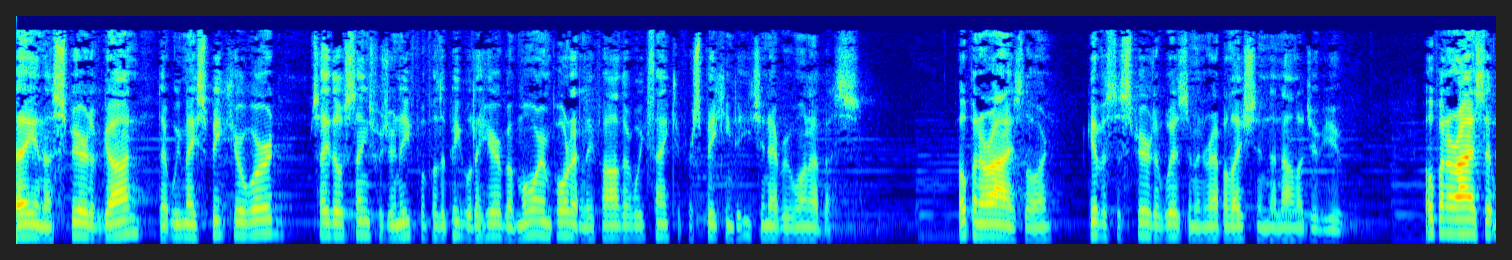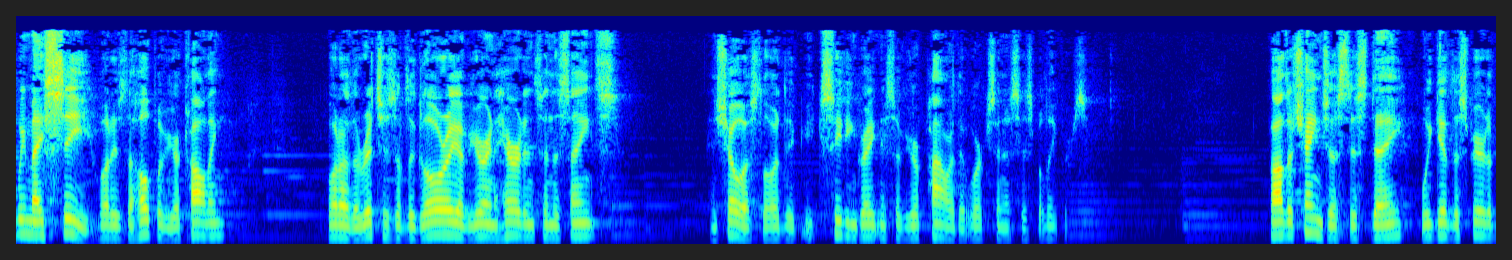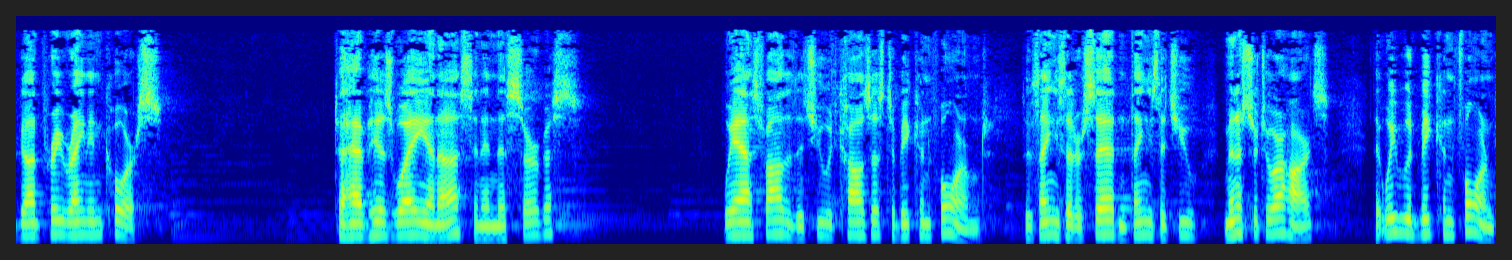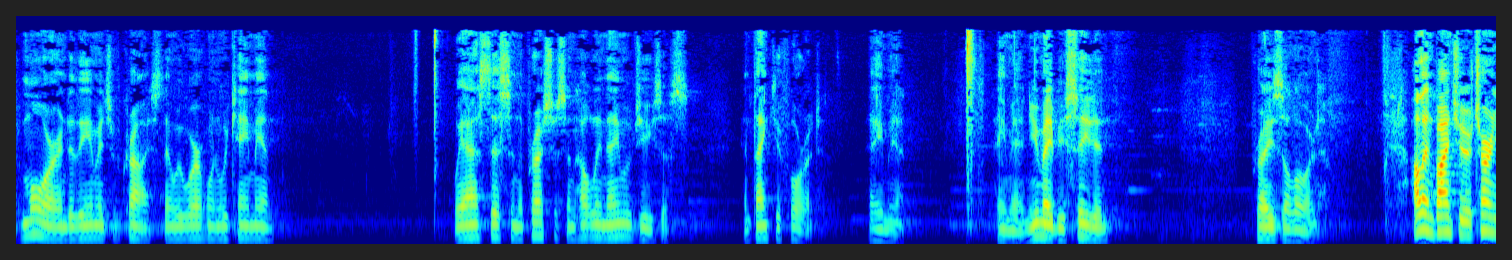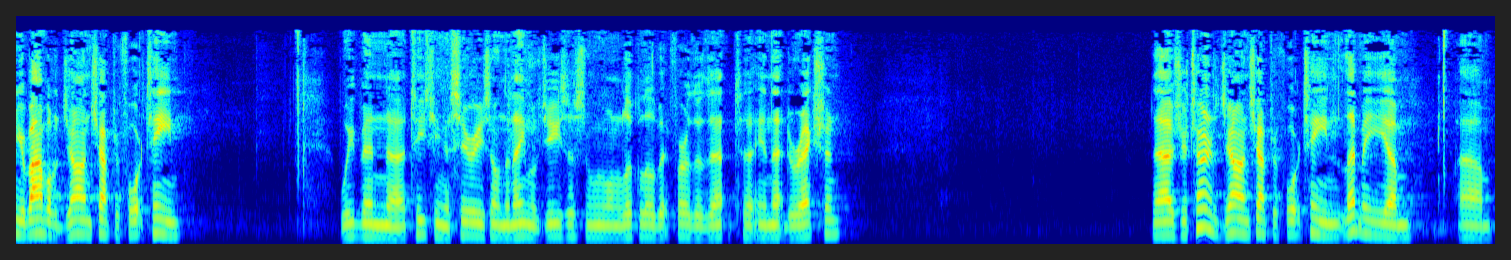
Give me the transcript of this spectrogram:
today in the Spirit of God that we may speak your word, say those things which are needful for the people to hear. But more importantly, Father, we thank you for speaking to each and every one of us. Open our eyes, Lord. Give us the spirit of wisdom and revelation and the knowledge of you. Open our eyes that we may see what is the hope of your calling, what are the riches of the glory of your inheritance in the saints, and show us, Lord, the exceeding greatness of your power that works in us as believers. Father, change us this day. We give the Spirit of God free rein in course to have His way in us and in this service. We ask, Father, that you would cause us to be conformed through things that are said and things that you minister to our hearts, that we would be conformed more into the image of Christ than we were when we came in. We ask this in the precious and holy name of Jesus, and thank you for it. Amen. Amen. You may be seated. Praise the Lord. I'll invite you to turn your Bible to John chapter 14. We've been uh, teaching a series on the name of Jesus, and we want to look a little bit further that, uh, in that direction. Now, as you turn to John chapter 14, let me um, um,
